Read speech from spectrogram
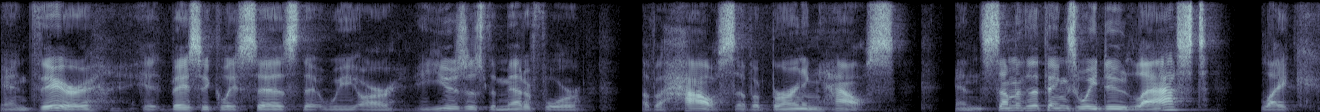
And there it basically says that we are, he uses the metaphor of a house, of a burning house. And some of the things we do last, like,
